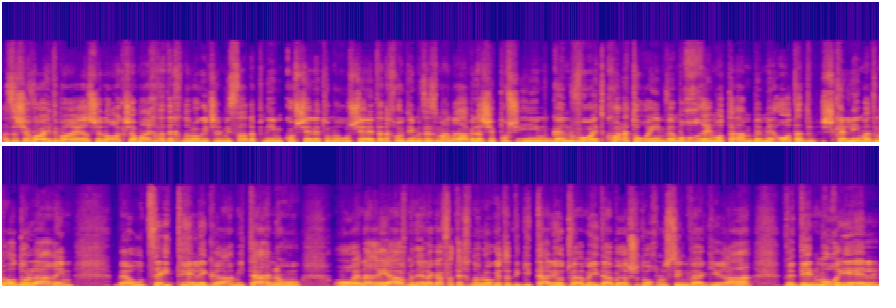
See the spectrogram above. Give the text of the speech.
אז השבוע התברר שלא רק שהמערכת הטכנולוגית של משרד הפנים כושלת ומרושלת, אנחנו יודעים את זה זמן רב, אלא שפושעים גנבו את כל התורים ומוכרים אותם במאות עד שקלים עד מאות דולרים בערוצי טלגרם. איתנו אורן אריאב, מנהל אגף הטכנולוגיות הדיגיטליות והמידע ברשות האוכלוסין וההגירה, ודין מוריאל,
